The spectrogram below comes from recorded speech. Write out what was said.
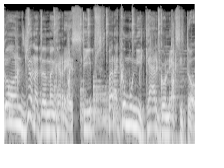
con Jonathan Manjarres. Tips para comunicar con éxito.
